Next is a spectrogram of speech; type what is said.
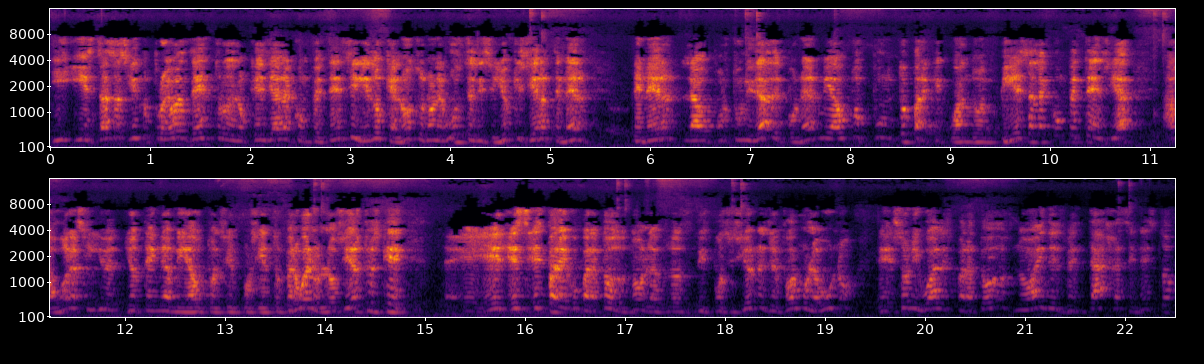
Y, y, estás haciendo pruebas dentro de lo que es ya la competencia y es lo que a Alonso no le gusta. Dice, yo quisiera tener tener la oportunidad de poner mi auto punto para que cuando empieza la competencia, ahora sí yo, yo tenga mi auto al 100%. Pero bueno, lo cierto es que eh, es, es, parejo para todos, ¿no? Las, disposiciones de Fórmula 1 eh, son iguales para todos, no hay desventajas en esto.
